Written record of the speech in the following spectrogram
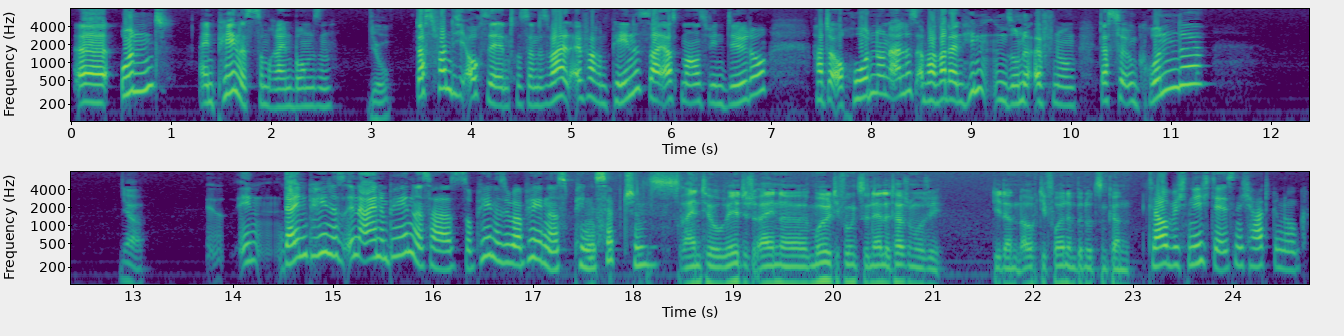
Äh, und ein Penis zum Reinbumsen. Jo. Das fand ich auch sehr interessant. Das war halt einfach ein Penis, sah erstmal aus wie ein Dildo, hatte auch Hoden und alles, aber war dann hinten so eine Öffnung, dass du im Grunde Ja. In, deinen Penis in einem Penis hast. So Penis über Penis. Penisception. Das ist rein theoretisch eine multifunktionelle Taschenmuschi, die dann auch die Freundin benutzen kann. Glaube ich nicht, der ist nicht hart genug.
